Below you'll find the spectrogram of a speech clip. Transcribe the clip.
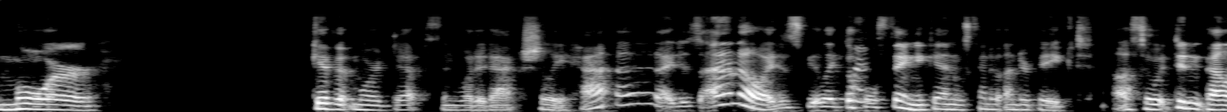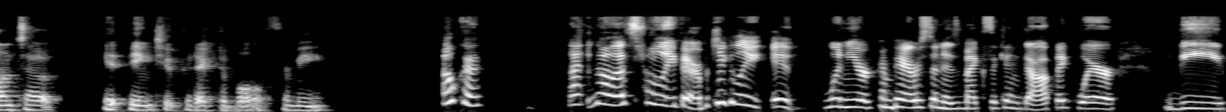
more give it more depth than what it actually had. I just, I don't know. I just feel like the whole thing again was kind of underbaked, uh, so it didn't balance out it being too predictable for me. Okay, that, no, that's totally fair. Particularly if when your comparison is Mexican Gothic, where the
